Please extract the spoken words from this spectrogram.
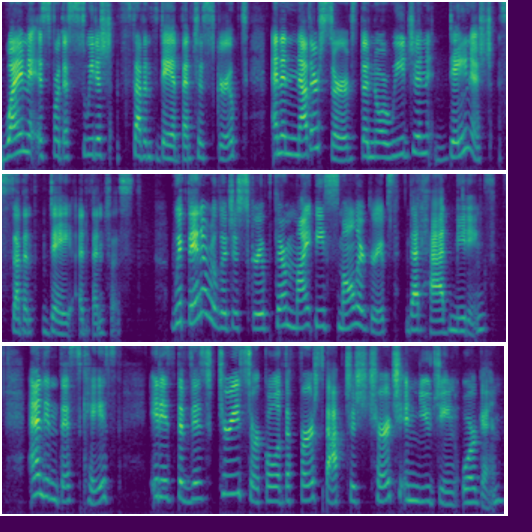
One is for the Swedish Seventh day Adventist group, and another serves the Norwegian Danish Seventh day Adventist. Within a religious group, there might be smaller groups that had meetings. And in this case, it is the Victory Circle of the First Baptist Church in Eugene, Oregon.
